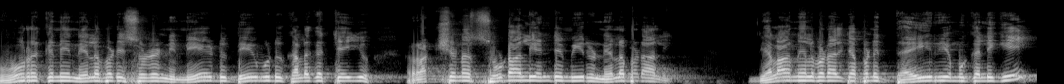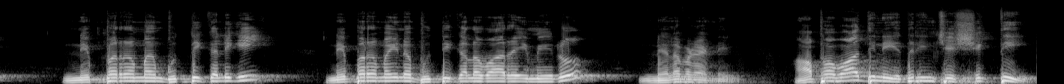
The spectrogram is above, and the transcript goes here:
ఊరకనే నిలబడి చూడండి నేడు దేవుడు కలగ చేయు రక్షణ చూడాలి అంటే మీరు నిలబడాలి. ఎలా నిలబడాలి చెప్పండి? ధైర్యము కలిగి నిబ్బరమ బుద్ధి కలిగి నిబ్బరమైన బుద్ధి గలవారై మీరు నిలబడండి. అపవాదిని ఎదిరించే శక్తి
